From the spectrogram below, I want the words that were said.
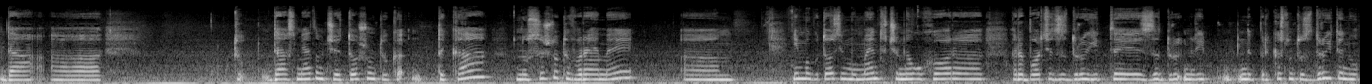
Да, а, т- да, смятам, че е точно тук, така, но в същото време а, има го този момент, че много хора работят за другите, за нали, непрекъснато за другите, но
